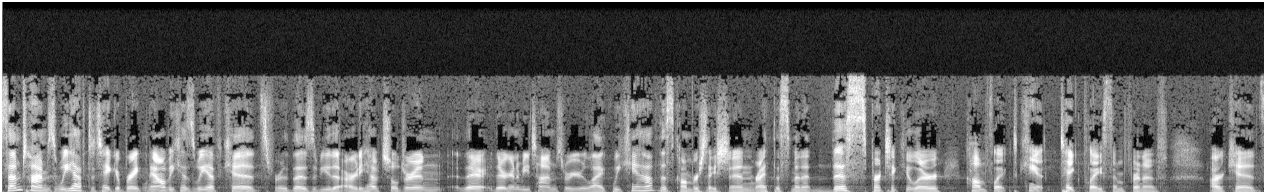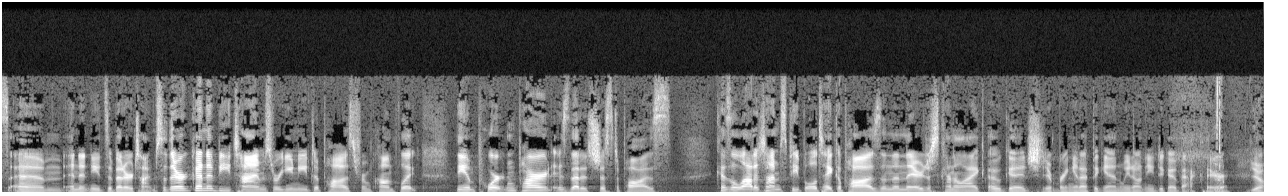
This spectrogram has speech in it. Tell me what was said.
sometimes we have to take a break now because we have kids. For those of you that already have children, there, there are going to be times where you're like, we can't have this conversation right this minute. This particular conflict can't take place in front of our kids, um, and it needs a better time. So there are going to be times where you need to pause from conflict. The important part is that it's just a pause because a lot of times people take a pause and then they're just kind of like, oh, good, she didn't bring it up again. We don't need to go back there. Yeah.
